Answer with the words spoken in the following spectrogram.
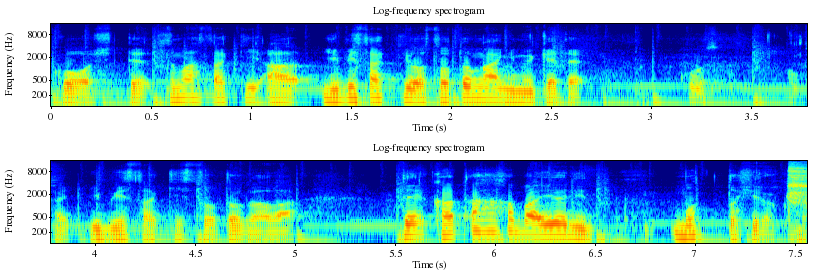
こうしてつま先あ指先を外側に向けて、こうですか？はい、指先外側。で肩幅よりもっと広くなっ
